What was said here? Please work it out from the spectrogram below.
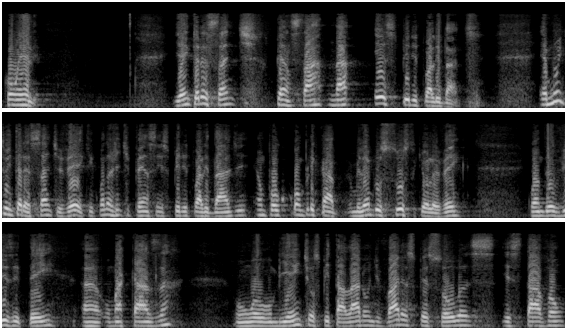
com Ele. E é interessante pensar na espiritualidade. É muito interessante ver que quando a gente pensa em espiritualidade é um pouco complicado. Eu me lembro o susto que eu levei quando eu visitei uh, uma casa, um ambiente hospitalar onde várias pessoas estavam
